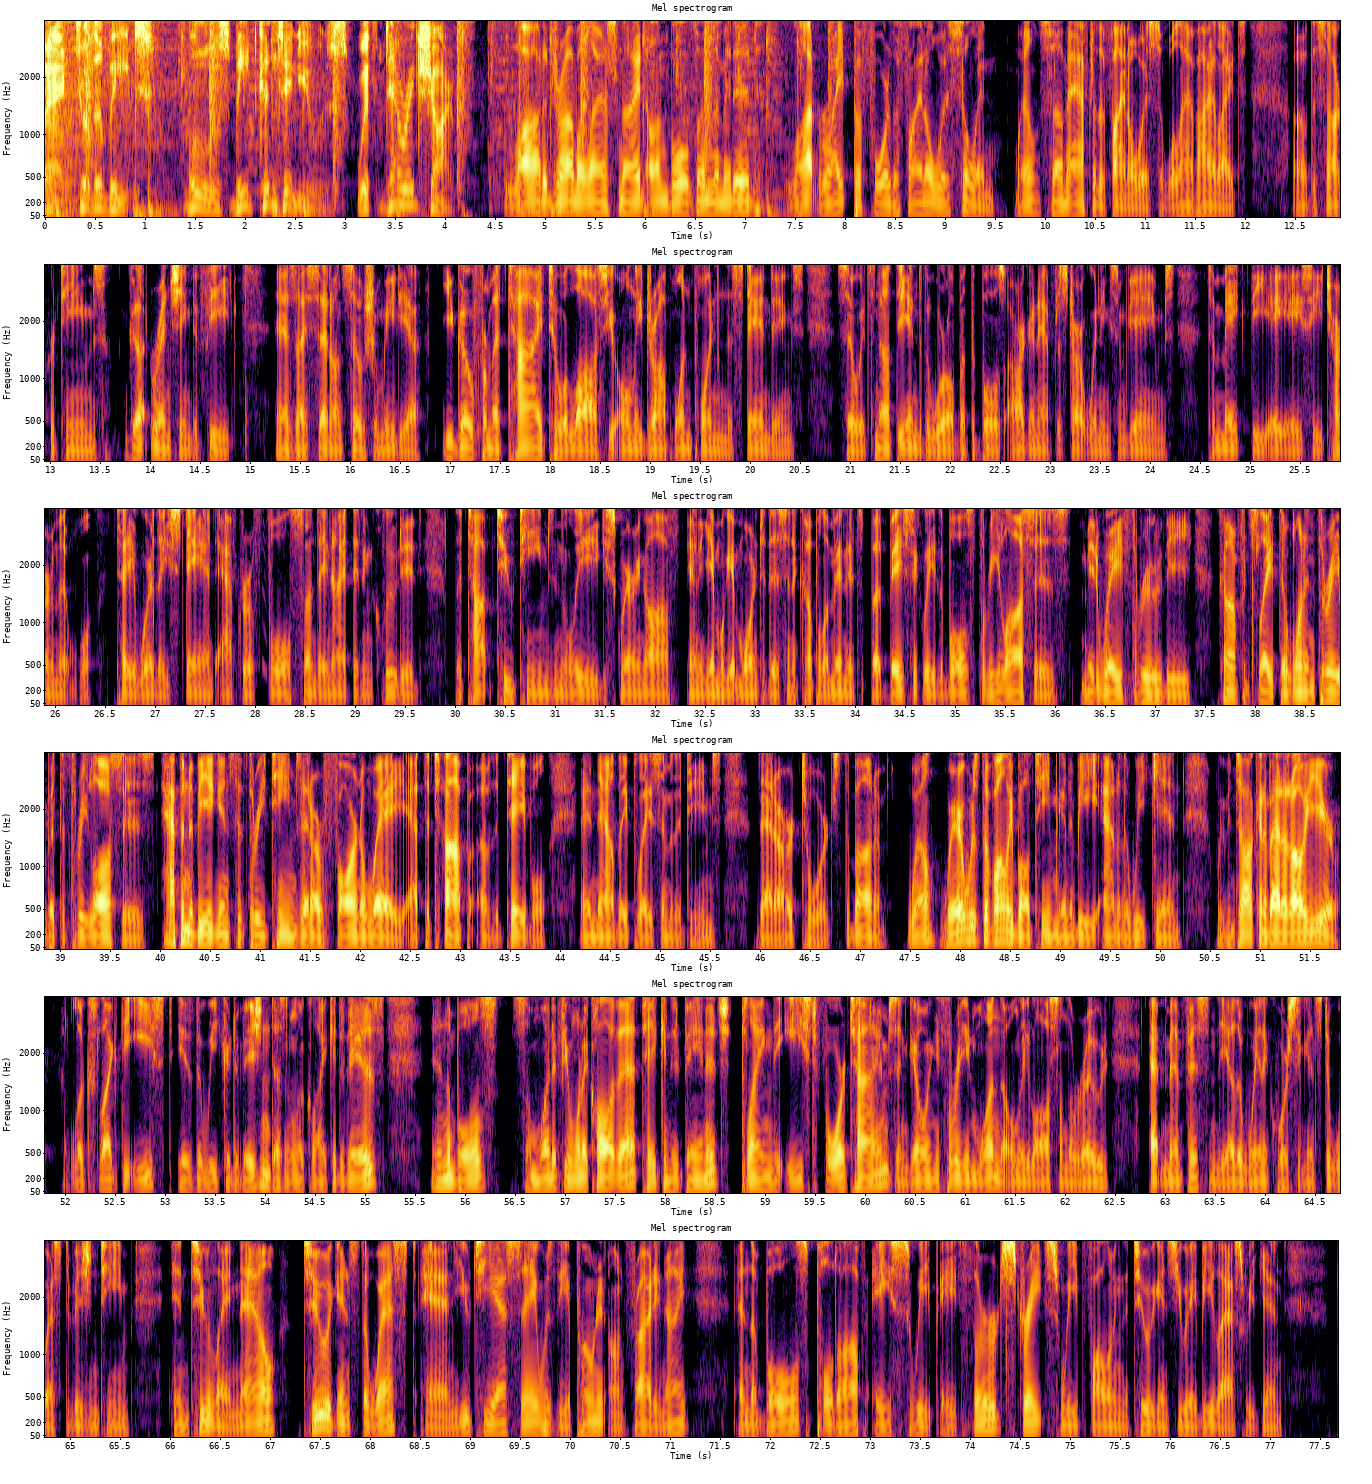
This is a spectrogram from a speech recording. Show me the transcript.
Back to the beat. Bulls Beat continues with Derek Sharp. A lot of drama last night on Bulls Unlimited. A lot right before the final whistle, and, well, some after the final whistle. We'll have highlights of the soccer team's gut wrenching defeat. As I said on social media, you go from a tie to a loss, you only drop one point in the standings. So it's not the end of the world, but the Bulls are going to have to start winning some games to make the AAC tournament. Tell you where they stand after a full Sunday night that included the top two teams in the league squaring off. And again, we'll get more into this in a couple of minutes. But basically, the Bulls' three losses midway through the conference slate, they're one and three, but the three losses happen to be against the three teams that are far and away at the top of the table. And now they play some of the teams that are towards the bottom. Well, where was the volleyball team going to be out of the weekend? We've been talking about it all year. It looks like the East is the weaker division. Doesn't look like it. It is. And the Bulls, somewhat, if you want to call it that, taking advantage, playing the East four times and going three and one. The only loss on the road at Memphis, and the other win, of course, against a West Division team in Tulane. Now two against the West, and UTSA was the opponent on Friday night and the Bulls pulled off a sweep, a third straight sweep following the two against UAB last weekend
